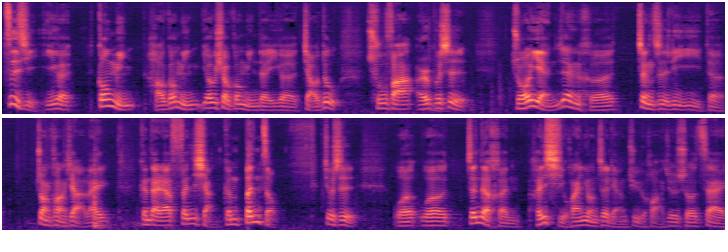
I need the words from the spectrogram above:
自己一个公民、好公民、优秀公民的一个角度出发，而不是着眼任何政治利益的状况下来跟大家分享跟奔走，就是我我真的很很喜欢用这两句话，就是说在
